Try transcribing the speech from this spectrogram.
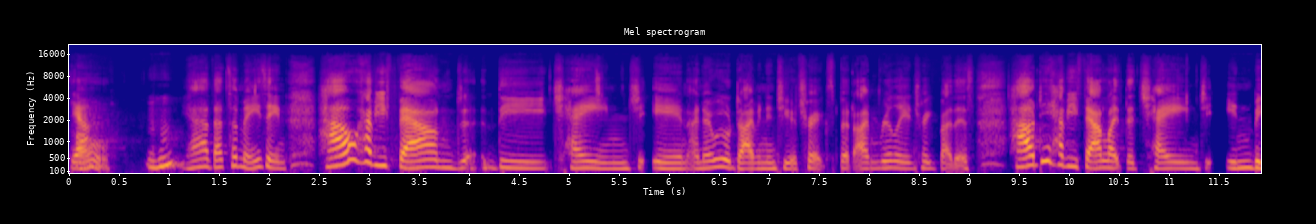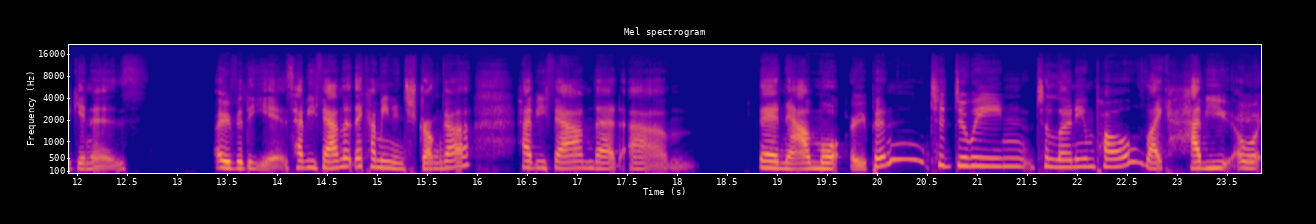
Yeah. Oh, hmm yeah, that's amazing. How have you found the change in I know we were diving into your tricks, but I'm really intrigued by this. How do you, have you found like the change in beginners over the years? Have you found that they're coming in stronger? Have you found that um they're now more open to doing to learning pole? Like have you or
